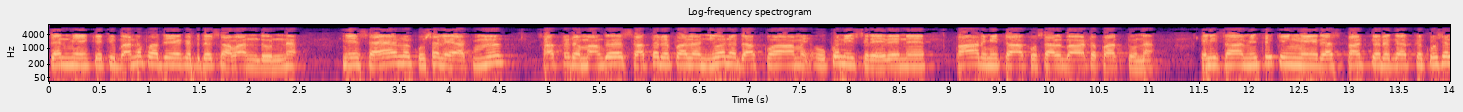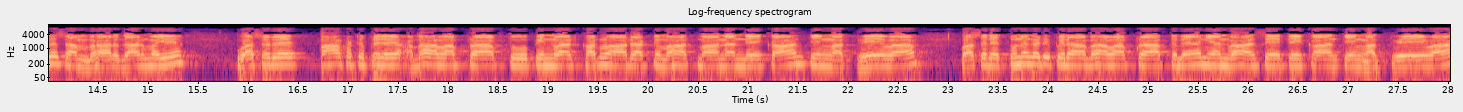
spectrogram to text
දැන් මේ කෙටි බණ පදයකටද සවන් දුන්න මේ සෑම කුසලයක්ම සතර මඟ සතර ඵල නිවන දක්වාම උපනිශ්‍රේ වෙන පාරමිතා කුසල් බාටපත් වුණා. එනිසා මෙතකින් මේ රැස්පත් කරගත් කුසල සම්භාර ධර්මයේ වසර පහකට පෙර අභාව ප්‍රාප්තෝ පින්වත් කරුණාරත්න මහත්මානන්දේ කාන්තෙන් අත් වේවා. වසර 3කට පෙර අභාව ප්‍රාප්ත මෑණියන් වහන්සේට ඒකාන්තයෙන් අත් වේවා.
